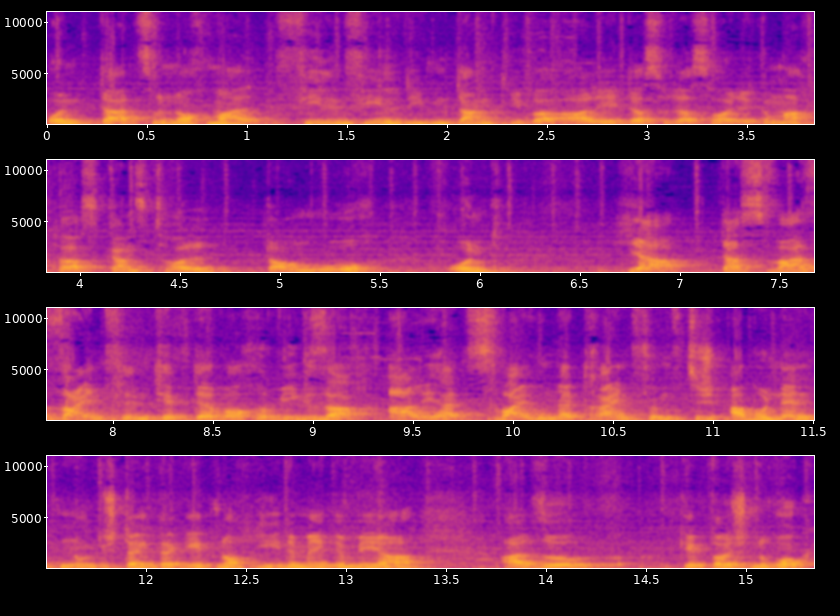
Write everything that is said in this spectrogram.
Und dazu nochmal vielen, vielen lieben Dank, lieber Ali, dass du das heute gemacht hast. Ganz toll. Daumen hoch. Und ja, das war sein Filmtipp der Woche. Wie gesagt, Ali hat 253 Abonnenten und ich denke, da geht noch jede Menge mehr. Also gebt euch einen Ruck,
